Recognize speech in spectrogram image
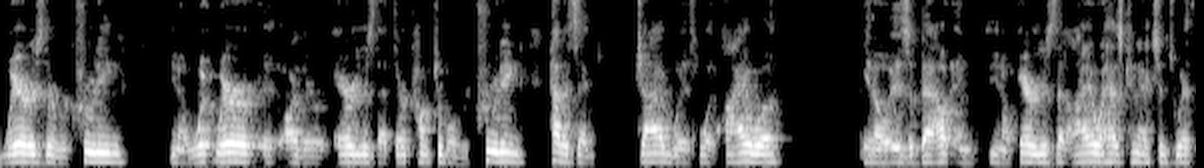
Where is their recruiting? You know, where, where are there areas that they're comfortable recruiting? How does that jibe with what Iowa you know is about and you know areas that iowa has connections with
